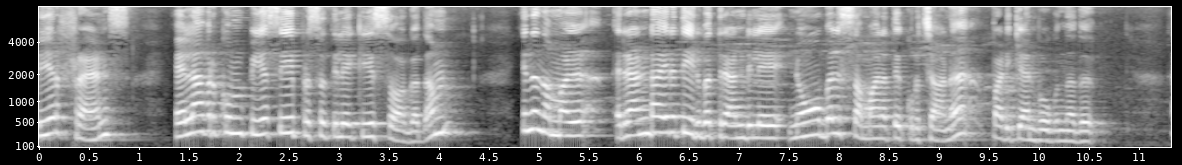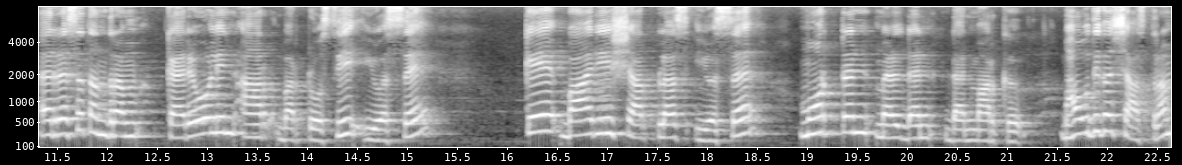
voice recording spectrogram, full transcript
ഡിയർ ഫ്രണ്ട്സ് എല്ലാവർക്കും പി എസ് സി പ്രസത്തിലേക്ക് സ്വാഗതം. ഇന്ന് നമ്മൾ രണ്ടായിരത്തി ഇരുപത്തിരണ്ടിലെ നോബൽ സമ്മാനത്തെക്കുറിച്ചാണ് പഠിക്കാൻ പോകുന്നത്. രസതന്ത്രം Carolyn R Bertozzi U S A K Barry Sharpless U S A Morten Meldal Denmark. ഭൗതികശാസ്ത്രം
